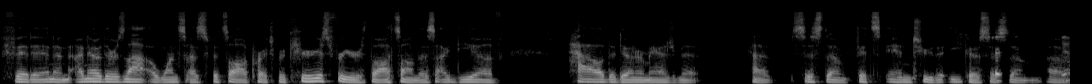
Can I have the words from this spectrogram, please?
fit in? And i know there's not a one size fits all approach but curious for your thoughts on this idea of how the donor management kind of system fits into the ecosystem of, yeah.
